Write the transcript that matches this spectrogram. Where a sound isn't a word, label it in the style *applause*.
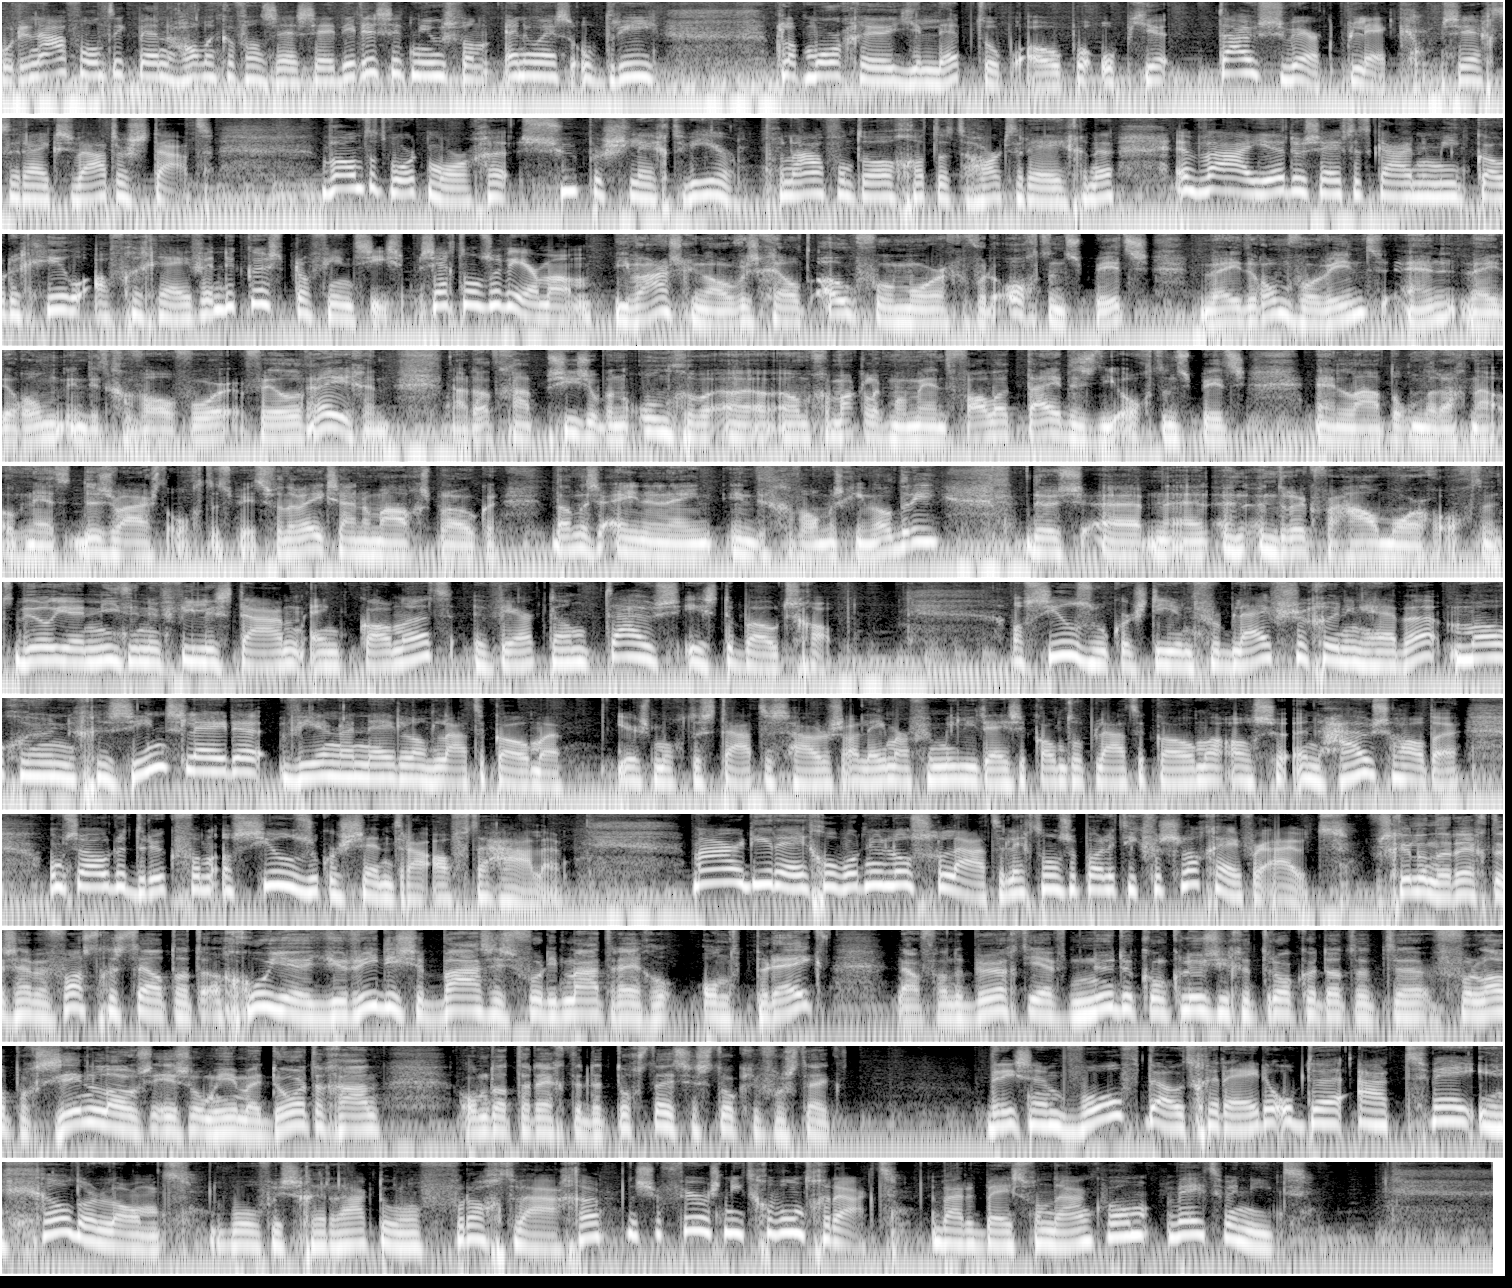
Goedenavond, ik ben Hanneke van Zessen. Dit is het nieuws van NOS op 3. Klap morgen je laptop open op je thuiswerkplek, zegt Rijkswaterstaat. Want het wordt morgen super slecht weer. Vanavond al gaat het hard regenen en waaien. Dus heeft het KNMI code geel afgegeven in de kustprovincies, zegt onze weerman. Die waarschuwing overigens geldt ook voor morgen voor de ochtendspits. Wederom voor wind en wederom in dit geval voor veel regen. Nou, dat gaat precies op een ongemakkelijk moment vallen tijdens die ochtendspits. En laat donderdag nou ook net de zwaarste ochtendspits van de week zijn normaal gesproken. Dan is 1 en 1 in dit geval misschien wel 3. Dus uh, een, een druk verhaal morgenochtend. Wil je niet in een file staan en kan het? Werk dan thuis is de boodschap. Asielzoekers die een verblijfsvergunning hebben... mogen hun gezinsleden weer naar Nederland laten komen. Eerst mochten statushouders alleen maar familie deze kant op laten komen... als ze een huis hadden. Om zo de druk van asielzoekerscentra af te halen. Maar die regel wordt nu losgelaten, legt onze politiek verslaggever uit. Verschillende rechters hebben vastgesteld dat een goede juridische basis voor die maatregel ontbreekt. Nou, Van den Burg die heeft nu de conclusie getrokken dat het uh, voorlopig zinloos is om hiermee door te gaan. Omdat de rechter er toch steeds een stokje voor steekt. Er is een wolf doodgereden op de A2 in Gelderland. De wolf is geraakt door een vrachtwagen. De chauffeur is niet gewond geraakt. Waar het beest vandaan kwam, weten we niet.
